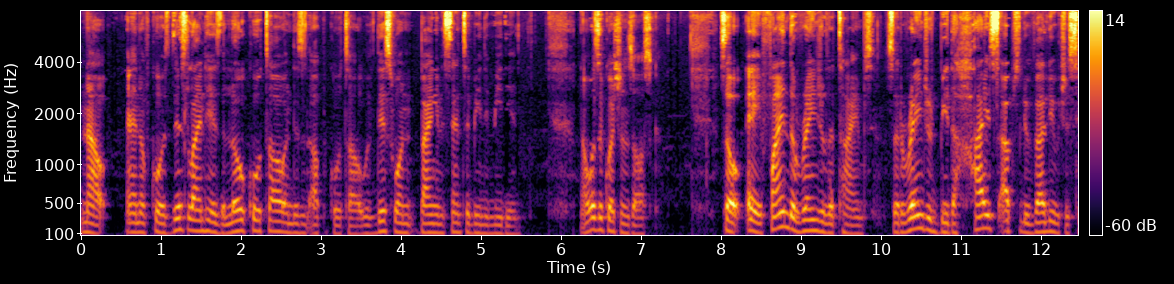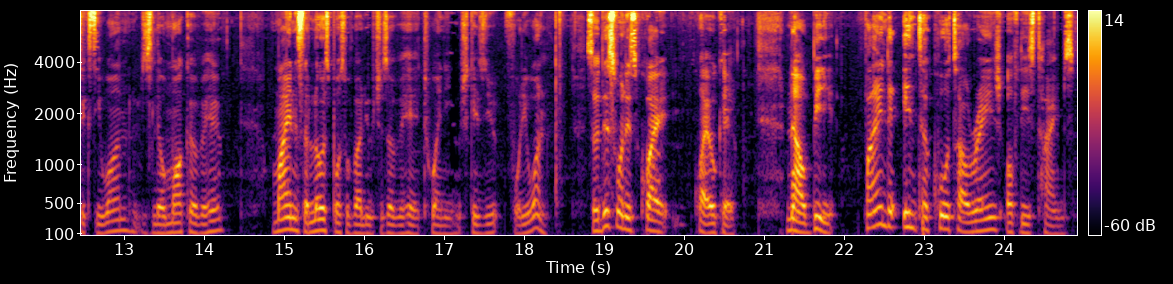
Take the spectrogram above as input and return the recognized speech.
Now, and of course, this line here is the low quartile and this is the upper quartile, with this one bang in the center being the median. Now, what's the questions ask? So, A, find the range of the times. So the range would be the highest absolute value, which is 61, which is a little marker over here, minus the lowest possible value, which is over here, 20, which gives you 41. So this one is quite, quite okay. Now, B, find the interquartile range of these times.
